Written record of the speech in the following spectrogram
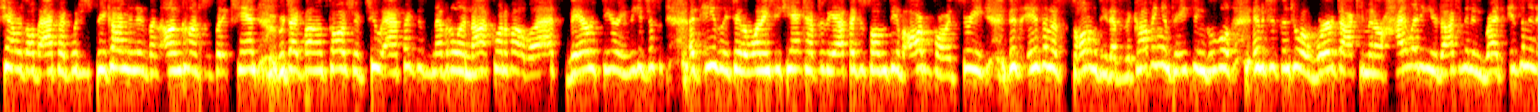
can't resolve affect, which is precognitive and unconscious, but it can reject violent scholarship. Two, affect is inevitable and not quantifiable. That's their theory. We can just as easily say the 1AC can't capture the affective solvency of our performance. Three, this isn't a solvency deficit. Copying and pasting Google images into a Word document or highlighting your document in red isn't an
